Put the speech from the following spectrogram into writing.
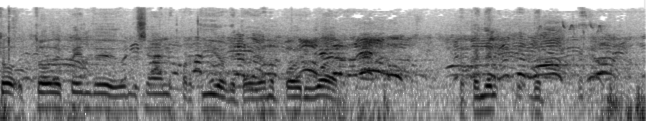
to- todo depende de dónde se hagan los partidos, que todavía no puedo averiguar. Depende de- de-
